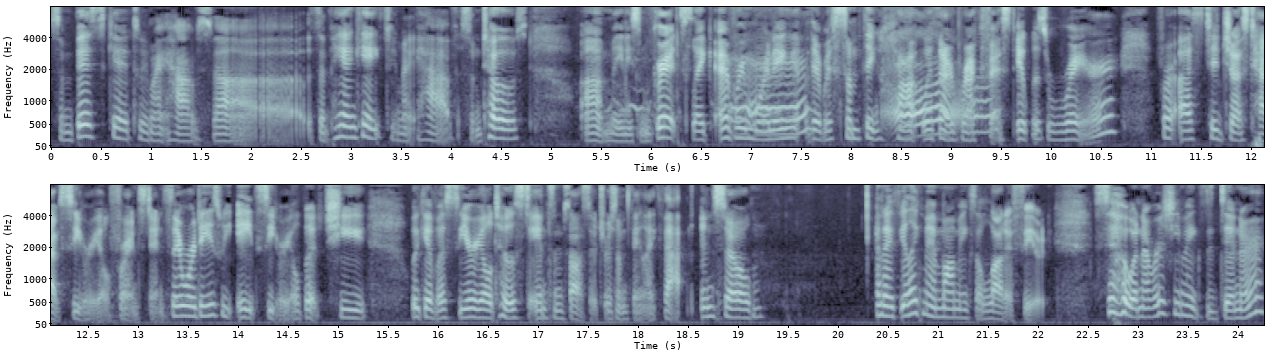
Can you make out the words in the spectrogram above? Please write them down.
some biscuits, we might have some, uh, some pancakes, we might have some toast, um, maybe some grits. Like every morning, there was something hot with our breakfast. It was rare for us to just have cereal, for instance. There were days we ate cereal, but she would give us cereal, toast, and some sausage or something like that. And so, and I feel like my mom makes a lot of food. So whenever she makes dinner,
